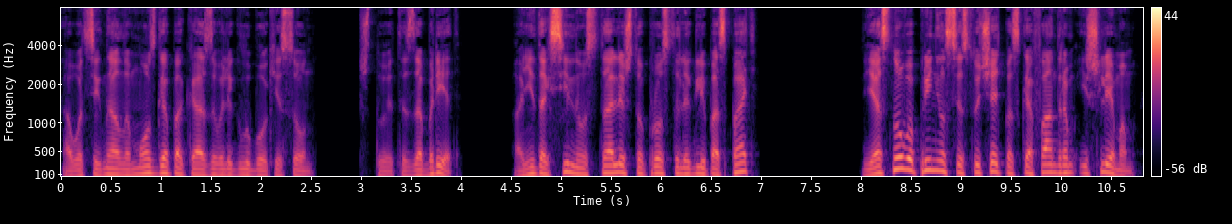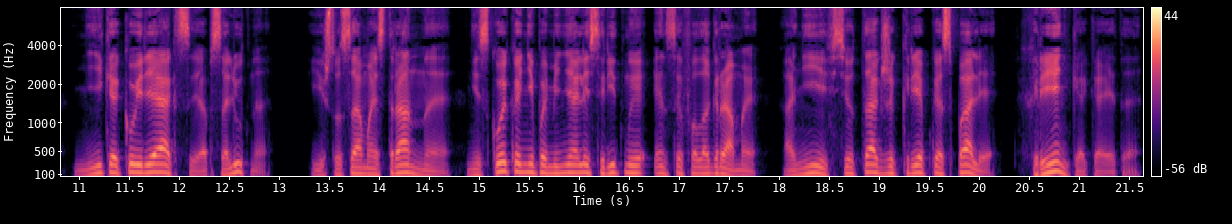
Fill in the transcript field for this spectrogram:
а вот сигналы мозга показывали глубокий сон. Что это за бред? Они так сильно устали, что просто легли поспать? Я снова принялся стучать по скафандрам и шлемам. Никакой реакции, абсолютно. И что самое странное, нисколько не поменялись ритмы энцефалограммы. Они все так же крепко спали, Хрень какая-то.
